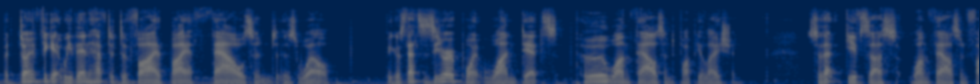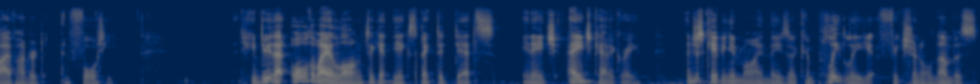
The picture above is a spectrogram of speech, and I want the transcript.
but don't forget we then have to divide by 1,000 as well, because that's 0.1 deaths per 1,000 population. So that gives us 1,540. You can do that all the way along to get the expected deaths in each age category. And just keeping in mind, these are completely fictional numbers.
